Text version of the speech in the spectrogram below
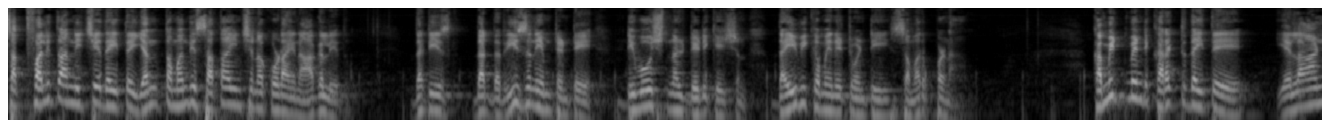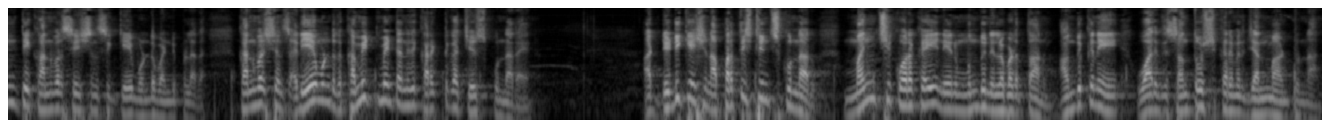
సత్ఫలితాన్ని ఇచ్చేదైతే ఎంతమంది సతాయించినా కూడా ఆయన ఆగలేదు. That is that the reason ఏమిటంటే డివోషనల్ డెడికేషన్ దైవికమైనటువంటి సమర్పణ. కమిట్మెంట్ కరెక్ట్ది అయితే ఎలాంటి కన్వర్సేషన్స్ ఇంకేం ఉండవండి పిల్లల కన్వర్షన్స్ అది ఏముండదు కమిట్మెంట్ అనేది కరెక్ట్గా చేసుకున్నారు ఆయన ఆ డెడికేషన్ ఆ ప్రతిష్ఠించుకున్నారు. మంచి కొరకై నేను ముందు నిలబడతాను. అందుకనే వారిది సంతోషకరమైన జన్మ అంటున్నాను.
